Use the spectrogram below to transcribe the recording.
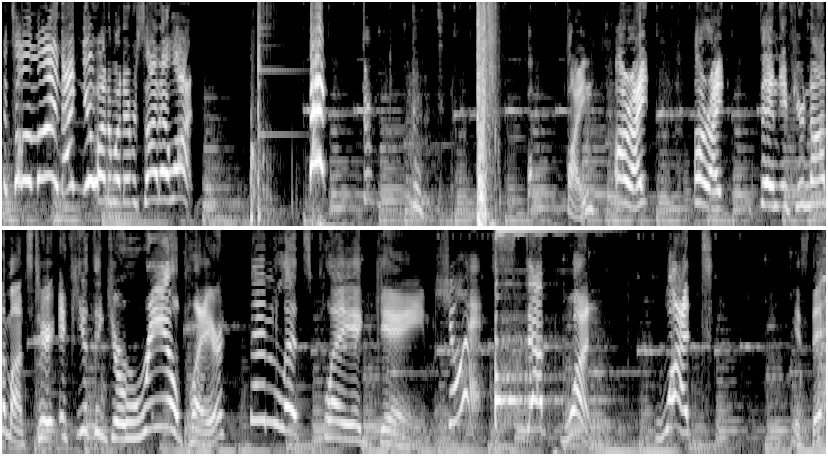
It's all mine. I can go on whatever side I want. Fine. All right. All right. Then, if you're not a monster, if you think you're a real player, then let's play a game. Sure. Step one. What is this?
